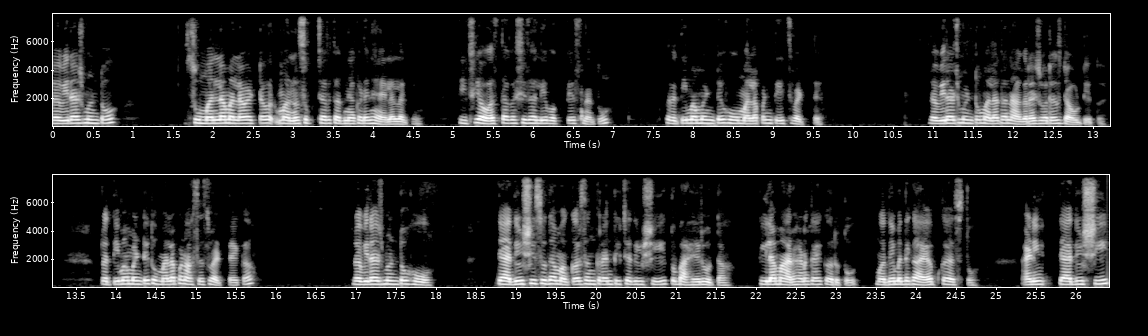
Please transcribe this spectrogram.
रविराज म्हणतो सुमनला मला वाटतं मानसोपचार तज्ज्ञाकडे न्यायला लागेल. तिची अवस्था कशी झाली आहे बघतेस ना तू? प्रतिमा म्हणते हो मला पण तेच वाटते रविराज म्हणतो मला तर नागराजवरच डाऊट येतो आहे प्रतिमा म्हणते तुम्हाला पण असंच वाटतंय का? रविराज म्हणतो हो. त्या दिवशीसुद्धा मकर संक्रांतीच्या दिवशी तो बाहेर होता. तिला मारहाण काय करतो? मध्ये मध्ये गायब काय असतो? आणि त्या दिवशी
